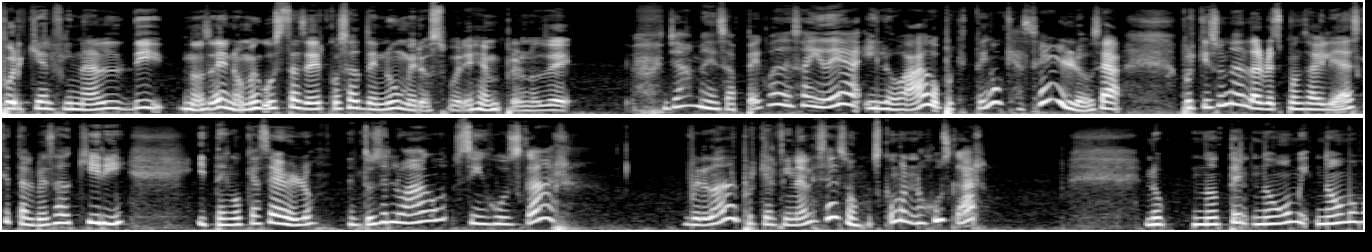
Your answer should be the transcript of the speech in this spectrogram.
porque al final, di, no sé, no me gusta hacer cosas de números, por ejemplo, no sé, ya me desapego de esa idea y lo hago porque tengo que hacerlo, o sea, porque es una de las responsabilidades que tal vez adquirí y tengo que hacerlo, entonces lo hago sin juzgar, ¿verdad? Porque al final es eso, es como no juzgar. No, no, te, no, no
